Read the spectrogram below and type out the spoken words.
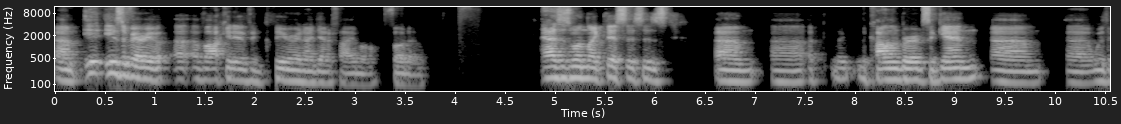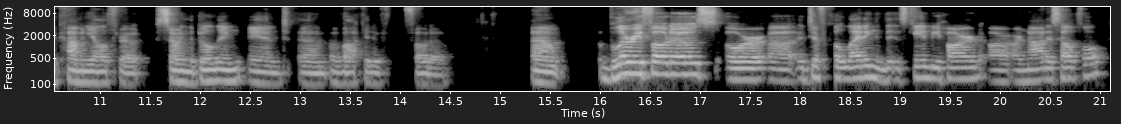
Um, it is a very uh, evocative and clear and identifiable photo. As is one like this, this is um, uh, the, the Collinbergs again um, uh, with a common yellowthroat, showing the building and um, evocative photo. Um, blurry photos or uh, difficult lighting, this can be hard, are, are not as helpful.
